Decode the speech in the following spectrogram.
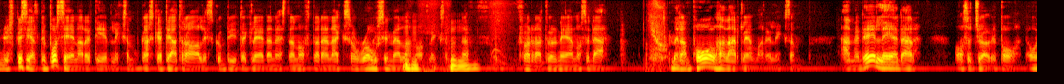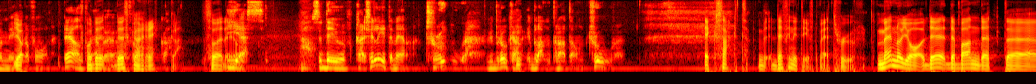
nu, speciellt nu på senare tid liksom ganska teatralisk och byter kläder nästan oftare än Axl Rose emellanåt liksom under förra turnén och sådär. Medan Paul har verkligen varit liksom, ja men det är leder och så kör vi på och en mikrofon. Det är allt Och jag det, det ska räcka. Så är det. Yes. Så det är ju kanske lite mer true. Vi brukar ibland prata om true. Exakt, definitivt med True. Men och ja, det, det bandet, eh,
